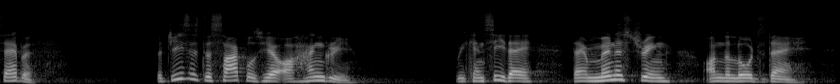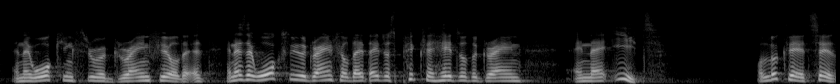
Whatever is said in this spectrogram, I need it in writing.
Sabbath. So Jesus' disciples here are hungry. We can see they, they're ministering on the Lord's day and they're walking through a grain field. And as they walk through the grain field, they, they just pick the heads of the grain and they eat. Well, look there, it says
